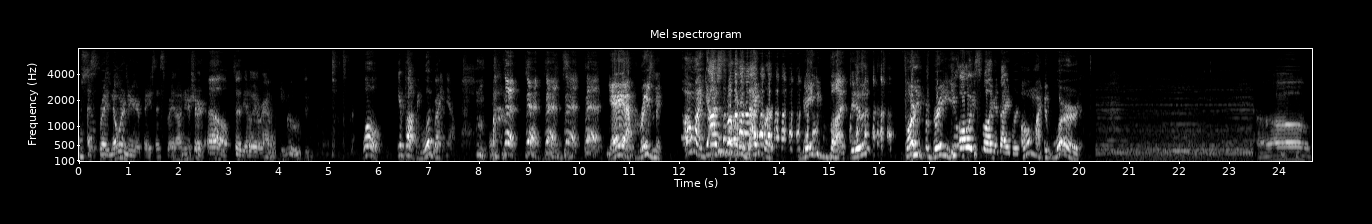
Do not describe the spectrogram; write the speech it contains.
I sprayed nowhere near your face. I sprayed on your shirt. Oh, So the other way around. He moved. And whoa! You're popping wood right now. bad, bad, bad, bad, bad. yeah, freeze me. Oh my gosh, smell like a diaper. Baby butt, dude. Farting for breeze. You always smell like a diaper. Oh my word. Oh,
